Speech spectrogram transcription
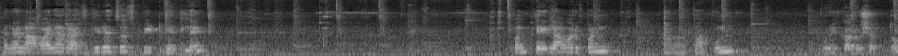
ह्याला लावायला राजगिऱ्याचंच पीठ घेतलंय. पण तेलावर पण थापून पुरी करू शकतो.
